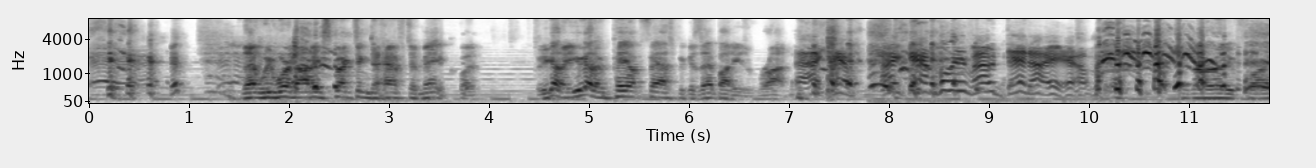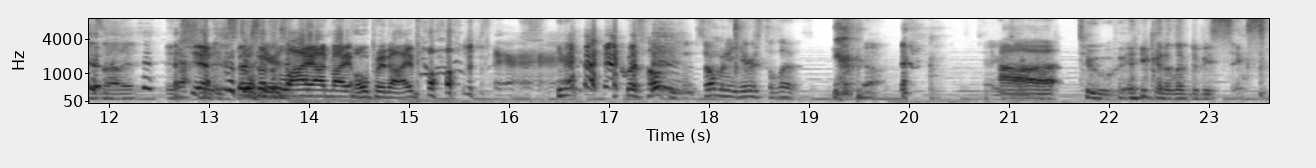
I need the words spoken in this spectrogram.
that we were not expecting to have to make, but you gotta you gotta pay up fast because that body is rotten. I can't, I can't believe how dead I am. There's already flies on it. It's yeah, it's there's a hears- fly on my open eyeball. it was healthy. So many years to live. yeah. Yeah, he was like Uh, two. He could have lived to be six.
